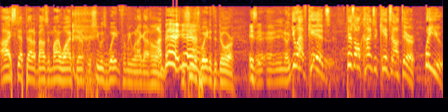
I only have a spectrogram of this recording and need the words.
I stepped out of bounds, and my wife Jennifer, she was waiting for me when I got home. I bet, And She was waiting at the door. Is and, it- and, you know, you have kids. There's all kinds of kids out there. What are you?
